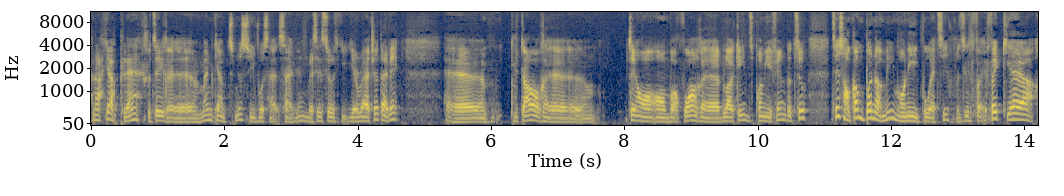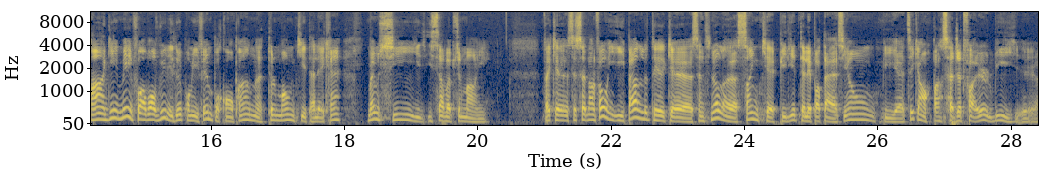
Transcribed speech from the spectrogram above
en, arrière-plan. Je veux dire, euh, même quand Optimus il voit sa, lune, ben, c'est ça. Il y a Ratchet avec. Euh, plus tard, on, va revoir Blockade du premier film, tout ça. sais, ils sont comme pas nommés, mais on est évoatif. Fait, fait qu'en guillemets, il faut avoir vu les deux premiers films pour comprendre tout le monde qui est à l'écran, même s'ils ne servent absolument rien. Fait que c'est ça, dans le fond, il parle que Sentinel a cinq piliers de téléportation. Puis, euh, tu sais, quand on pense à Jetfire, lui, euh,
